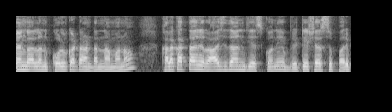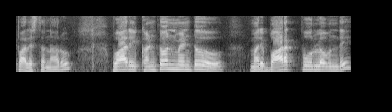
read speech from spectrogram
బెంగాల్లోని కోల్కతా అంటున్నాం మనం. కలకత్తాని రాజధాని చేసుకొని బ్రిటిషర్స్ పరిపాలిస్తున్నారు. వారి కంటోన్మెంటు మరి బారక్పూర్లో ఉంది.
